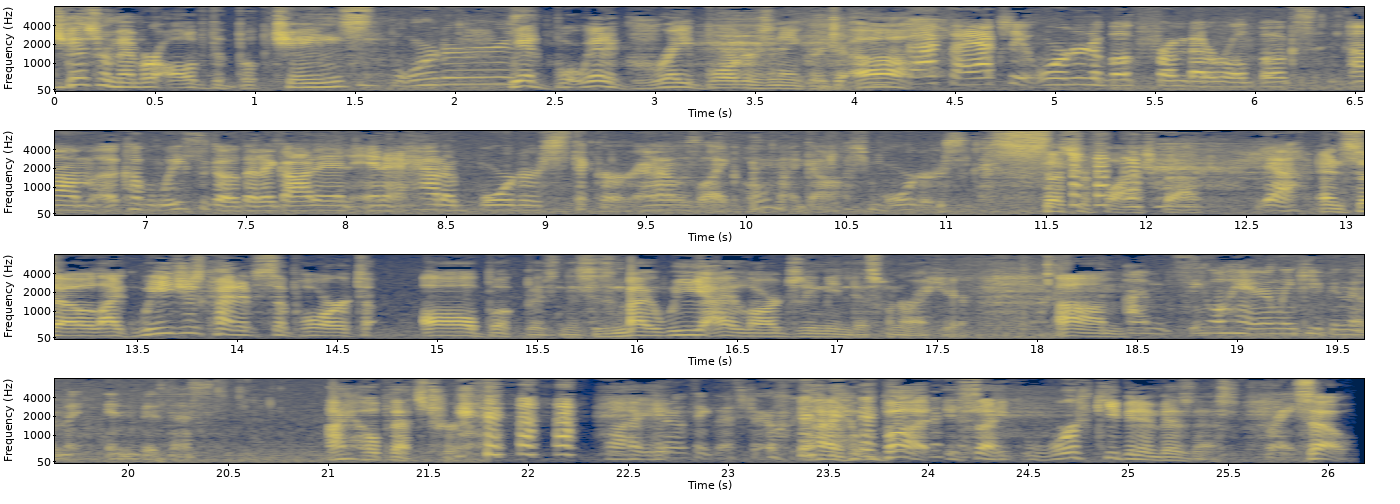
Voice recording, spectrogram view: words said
Do you guys remember all of the book chains? Borders. We had we had a great Borders in Anchorage. Oh. In fact, I actually ordered a book from Better World Books um, a couple weeks ago that I got in, and it had a Borders sticker, and I was like, oh my gosh, Borders. Such a flashback. yeah. And so, like, we just kind of support all book businesses, and by we, I largely mean this one right here. Um, I'm single-handedly keeping them in business. I hope that's true. I don't think that's true. but it's like worth keeping in business. Right. So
